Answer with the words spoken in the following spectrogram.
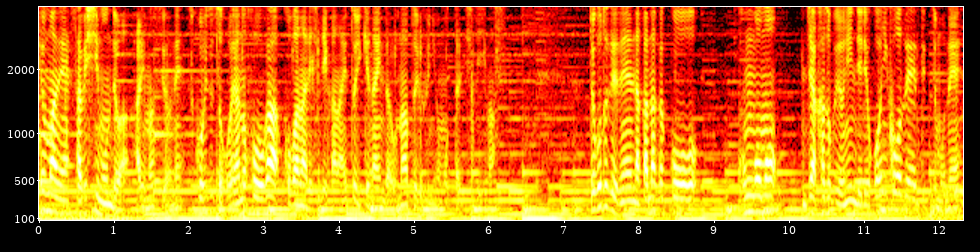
でもまあね寂しいもんではありますよね。少しずつ親の方が子離れしていかないといけないんだろうなというふうに思ったりしています。ということでねなかなかこう今後もじゃあ家族4人で旅行に行こうぜって言ってもね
